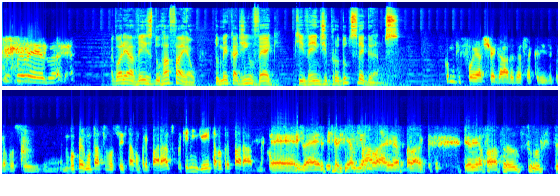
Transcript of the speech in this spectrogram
Isso mesmo. Agora é a vez do Rafael, do Mercadinho Veg, que vende produtos veganos. Como que foi a chegada dessa crise para vocês? Eu não vou perguntar se vocês estavam preparados, porque ninguém estava preparado. Né? é, já era isso que eu ia falar, eu ia falar. Eu ia falar, foi um susto.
